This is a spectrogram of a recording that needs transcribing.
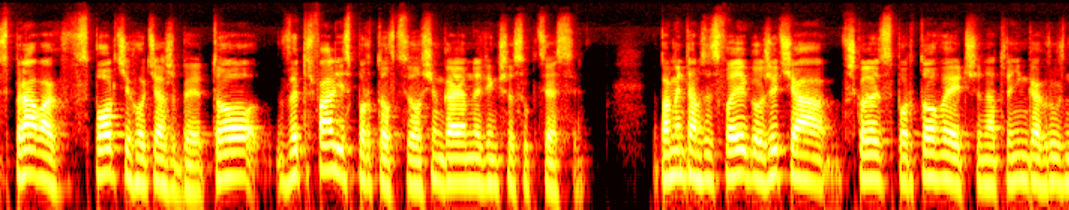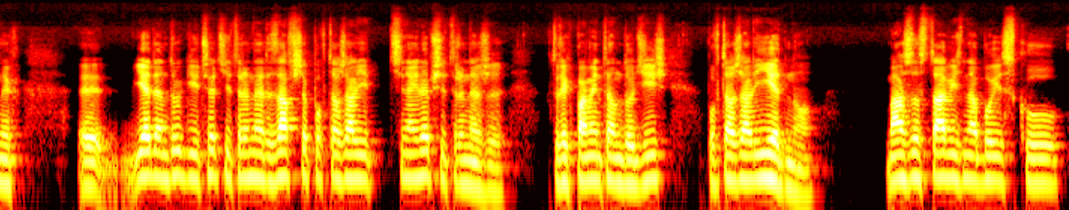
sprawach, w sporcie chociażby, to wytrwali sportowcy osiągają największe sukcesy. Pamiętam ze swojego życia w szkole sportowej czy na treningach różnych, y, jeden, drugi, trzeci trener zawsze powtarzali, ci najlepsi trenerzy, których pamiętam do dziś, powtarzali jedno. Masz zostawić na boisku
